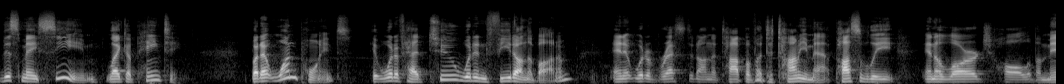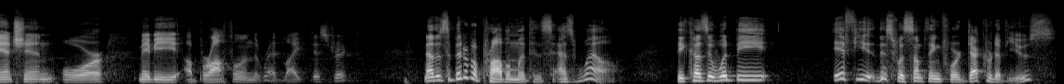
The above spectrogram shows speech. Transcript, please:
this may seem like a painting, but at one point it would have had two wooden feet on the bottom and it would have rested on the top of a tatami mat, possibly in a large hall of a mansion or maybe a brothel in the red light district. Now, there's a bit of a problem with this as well, because it would be, if you, this was something for decorative use,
